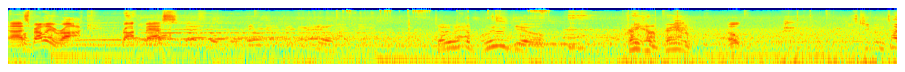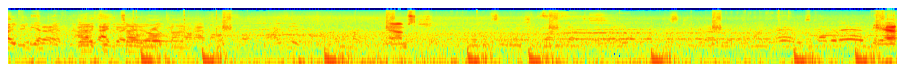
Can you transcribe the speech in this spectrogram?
Uh, it's probably rock. Rock bass. Tell me what the bluegill. Crank on him, crank on him. Oh, Just keep them tight. Keep them tight. You gotta keep it tight at all times. And I'm just. Yeah.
